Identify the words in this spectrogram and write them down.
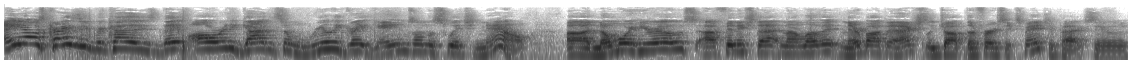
And you know it's crazy because they've already gotten some really great games on the Switch now. Uh, no More Heroes, I finished that and I love it, and they're about to actually drop their first expansion pack soon.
